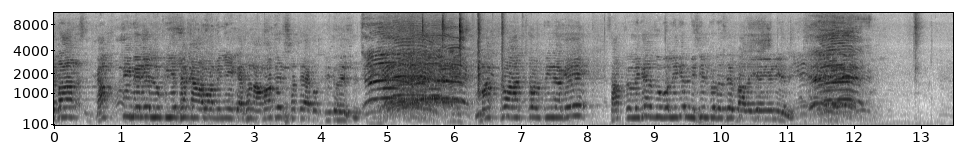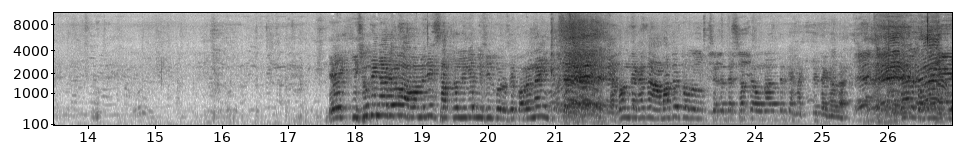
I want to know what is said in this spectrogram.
এবার গাপটি মেরে লুকিয়ে থাকা আওয়ামী লীগ এখন আমাদের সাথে একত্রিত হয়েছে। মাত্র আট দশ দিন আগে ছাত্রলীগের, যুবলীগের মিছিল করেছে বালিগা ইউনিয়নে। কিছুদিন আগেও আওয়ামী লীগ ছাত্রলীগের মিছিল করেছে করে নাই? এখন দেখা যায় আমাদের দল ছেলেদের সাথে ওনাদেরকে হাঁটতে দেখা যায়। এটার ঘটনা কি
